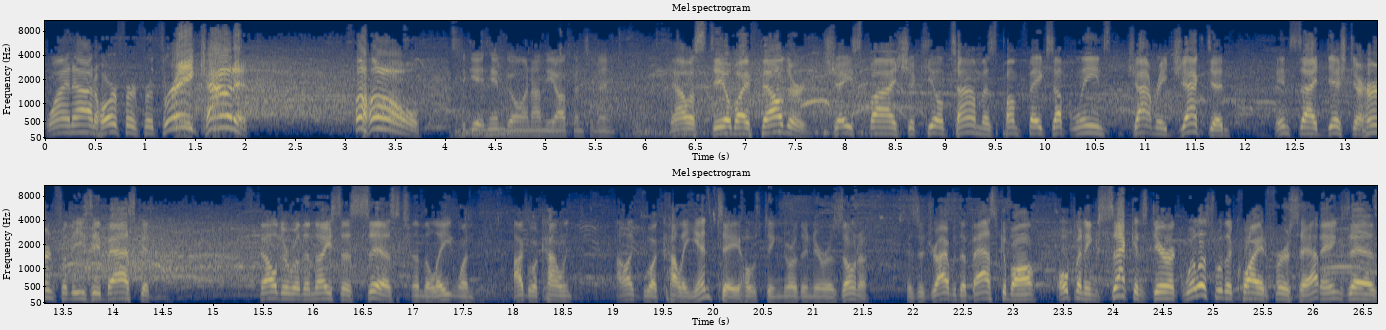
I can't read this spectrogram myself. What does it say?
Why not Horford for three? Count it! Oh! To get him going on the offensive end. Now a steal by Felder, chased by Shaquille Thomas. Pump fakes up, leans, shot rejected. Inside dish to Hearn for the easy basket. Felder with a nice assist. And the late one, Agua, Cali- Agua Caliente hosting Northern Arizona. There's a drive with the basketball. Opening seconds, Derek Willis with a quiet first half. Things as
